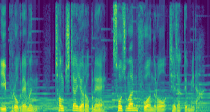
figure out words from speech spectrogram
이 프로그램은 청취자 여러분의 소중한 후원으로 제작됩니다.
